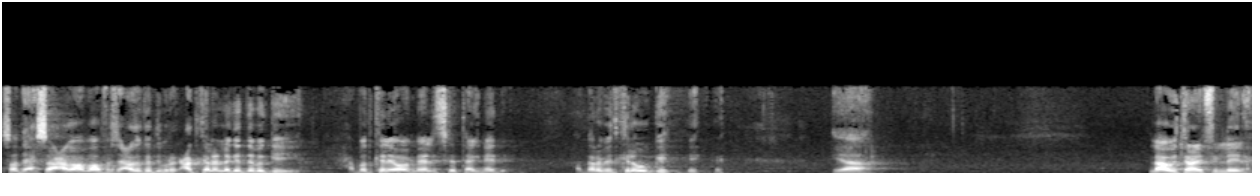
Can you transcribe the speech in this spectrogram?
saddex saacado ama afar saacado kadib ragcad kale laga dabageeyo xabad kale oo meel iska taagneed haddana mid kale ugeey ya laa witrani fi leyla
